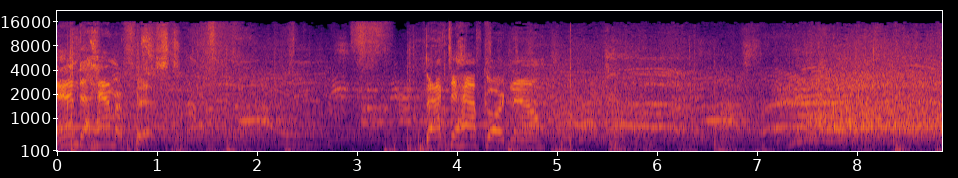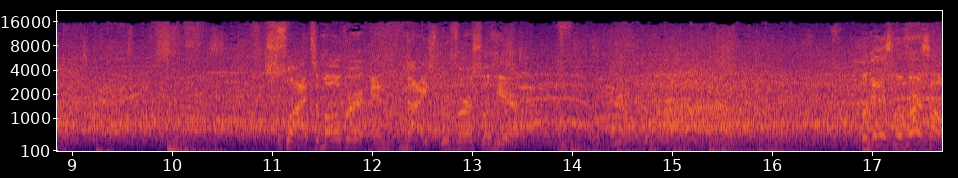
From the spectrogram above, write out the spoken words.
And a hammer fist. Back to half guard now. Slides him over, and nice reversal here. Look at this reversal.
